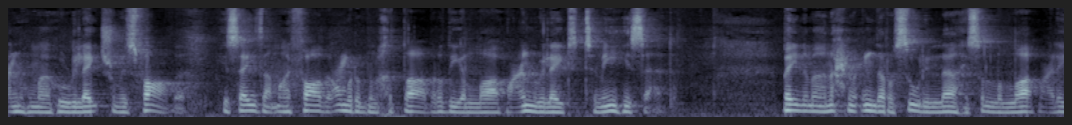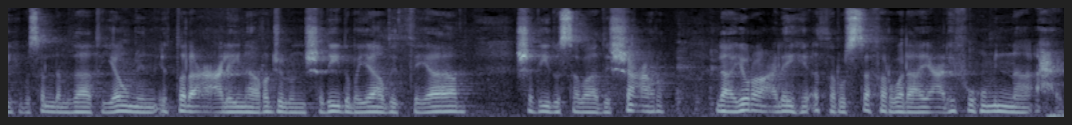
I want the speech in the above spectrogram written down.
anhuma who relates from his father. He says that my father Umar ibn Khattab radiyallahu anhu related to me, he said, بينما نحن عند رسول الله صلى الله عليه وسلم ذات يوم اطلع علينا رجل شديد بياض الثياب شديد سواد الشعر لا يرى عليه أثر السفر ولا يعرفه منا أحد.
